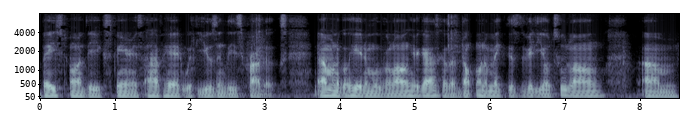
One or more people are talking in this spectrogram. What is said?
based on the experience I've had with using these products. Now, I'm going to go ahead and move along here, guys, because I don't want to make this video too long. Um,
